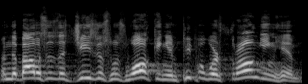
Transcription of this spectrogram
and the Bible says that Jesus was walking and people were thronging him.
